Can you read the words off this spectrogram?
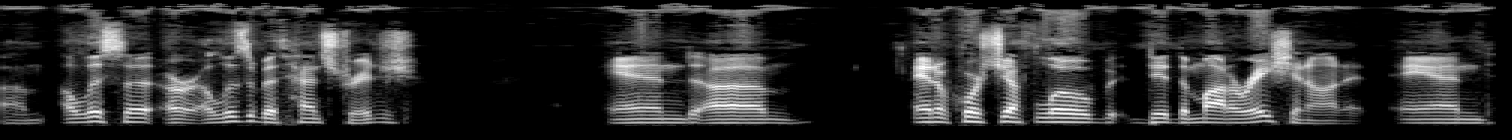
Um, Alyssa or Elizabeth Henstridge, and um, and of course Jeph Loeb did the moderation on it, and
